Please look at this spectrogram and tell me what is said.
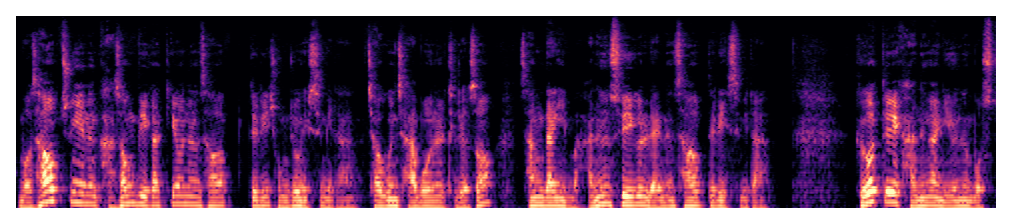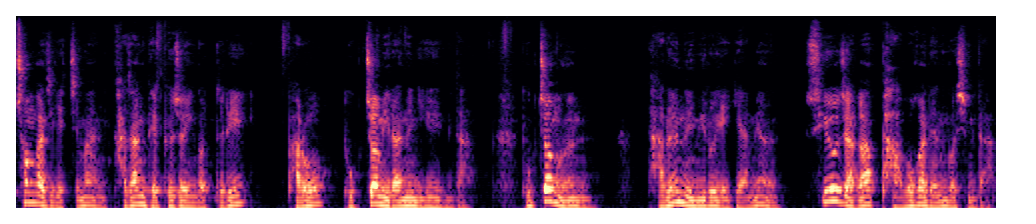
뭐 사업 중에는 가성비가 뛰어난 사업들이 종종 있습니다. 적은 자본을 들여서 상당히 많은 수익을 내는 사업들이 있습니다. 그것들이 가능한 이유는 뭐 수천 가지겠지만 가장 대표적인 것들이 바로 독점이라는 이유입니다. 독점은 다른 의미로 얘기하면 수요자가 바보가 되는 것입니다.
